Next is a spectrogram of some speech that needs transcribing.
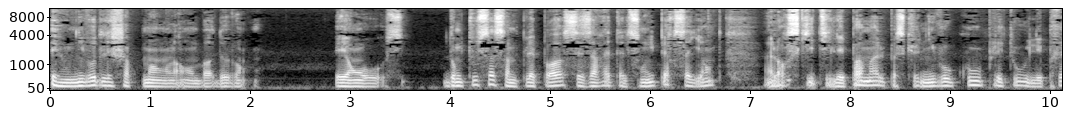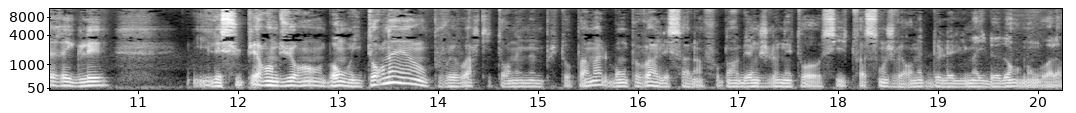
Et au niveau de l'échappement, là en bas, devant. Et en haut aussi. Donc tout ça, ça me plaît pas. Ces arêtes, elles sont hyper saillantes. Alors ce kit, il est pas mal parce que niveau couple et tout, il est pré-réglé. Il est super endurant. Bon, il tournait, hein. on pouvait voir qu'il tournait même plutôt pas mal. Bon, on peut voir les salles, hein. faudra bien que je le nettoie aussi. De toute façon, je vais remettre de la limaille dedans, donc voilà.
